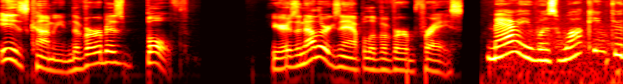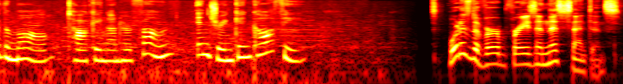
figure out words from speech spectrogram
is coming. The verb is both. Here's another example of a verb phrase. Mary was walking through the mall, talking on her phone, and drinking coffee. What is the verb phrase in this sentence?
